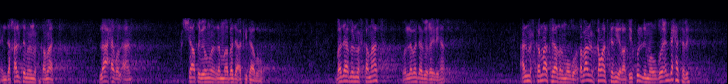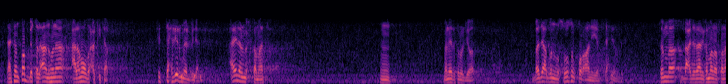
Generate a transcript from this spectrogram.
إن دخلت من المحكمات لاحظ الآن الشاطبي لما بدأ كتابه. بدأ بالمحكمات ولا بدأ بغيرها؟ المحكمات في هذا الموضوع طبعا المحكمات كثيرة في كل موضوع بحسبه لكن طبق الآن هنا على موضع الكتاب في التحذير من البدع. أين المحكمات. من يذكر الجواب؟ بدأ بالنصوص القرآنية تحذير من البدع. ثم بعد ذلك صنع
